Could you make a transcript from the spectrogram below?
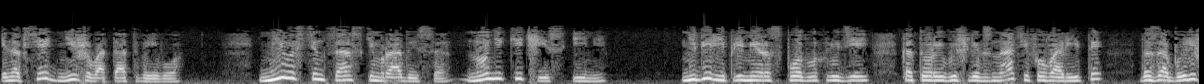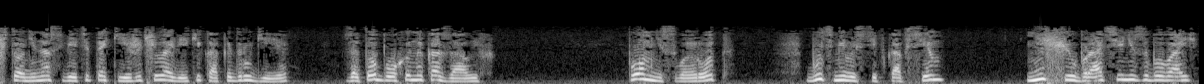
и на все дни живота твоего. Милостин царским радуйся, но не кичись ими. Не бери примера с подлых людей, которые вышли в знать и фавориты, да забыли, что они на свете такие же человеки, как и другие. Зато Бог и наказал их. Помни свой род, будь милостив ко всем, нищую братью не забывай.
